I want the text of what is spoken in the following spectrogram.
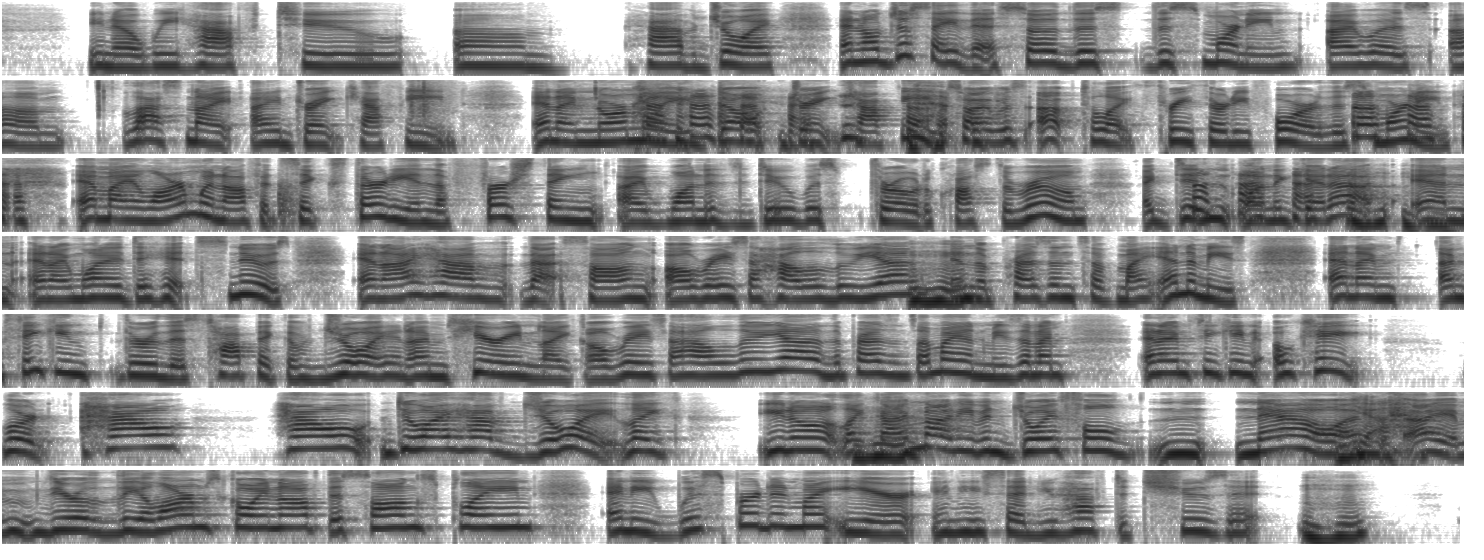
you know, we have to um have joy. And I'll just say this. So this this morning I was um last night I drank caffeine and I normally don't drink caffeine. So I was up to like 3:34 this morning and my alarm went off at 6:30 and the first thing I wanted to do was throw it across the room. I didn't want to get up and and I wanted to hit snooze. And I have that song I'll raise a hallelujah mm-hmm. in the presence of my enemies. And I'm I'm thinking through this topic of joy and I'm hearing like I'll raise a hallelujah in the presence of my enemies and I'm and I'm thinking, okay, Lord, how how do I have joy? Like, you know, like mm-hmm. I'm not even joyful n- now. I'm, yeah. I am the, alarm's going off, the song's playing, and he whispered in my ear and he said, "You have to choose it." Mm-hmm.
